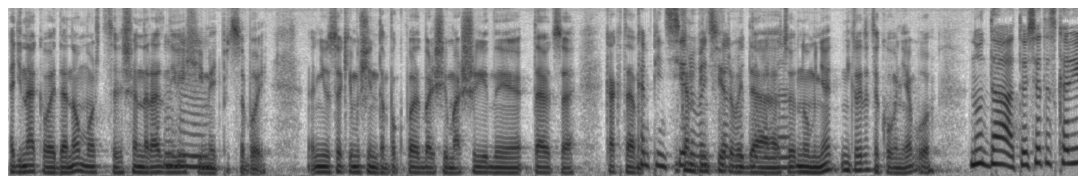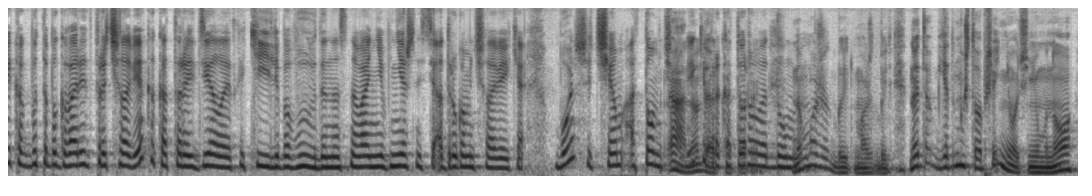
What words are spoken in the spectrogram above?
одинаковое дано может совершенно разные вещи иметь под собой. Невысокие мужчины там покупают большие машины, пытаются как-то Компенсировать компенсировать, как да. бы, да. Ну, у меня никогда такого не было. Ну да, то есть это скорее как будто бы говорит про человека, который делает какие-либо выводы на основании внешности о другом человеке, больше, чем о том А, человеке, ну да, про которого который- думает. Ну, может быть, может быть. Но это, я думаю, что вообще не очень умно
